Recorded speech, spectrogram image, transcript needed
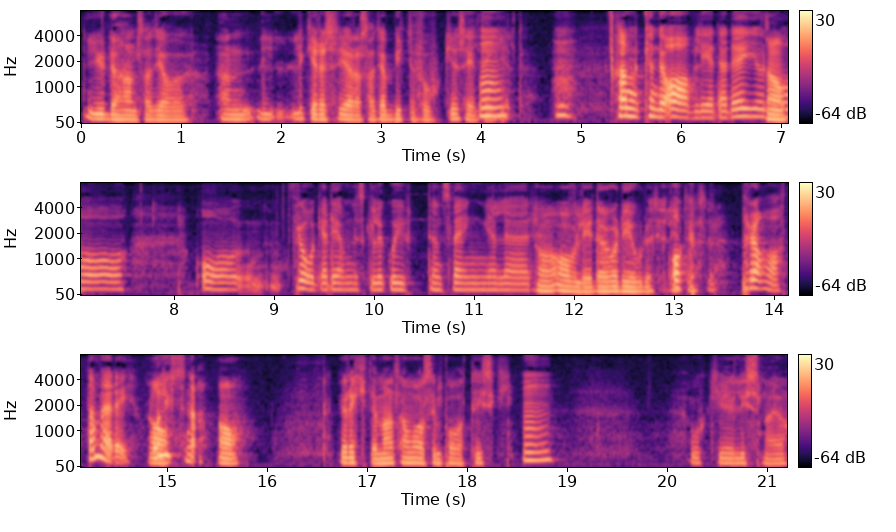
gjorde han så att jag... Han lyckades göra så att jag bytte fokus helt Mm. enkelt. han kunde avleda dig och, Ja. och, och fråga dig om det skulle gå ut en sväng eller Ja, avledare var det ordet jag letade efter. Prata med dig och Ja. lyssna. Ja. Det räckte med att han var sympatisk. Mm, Och eh, lyssna, ja.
